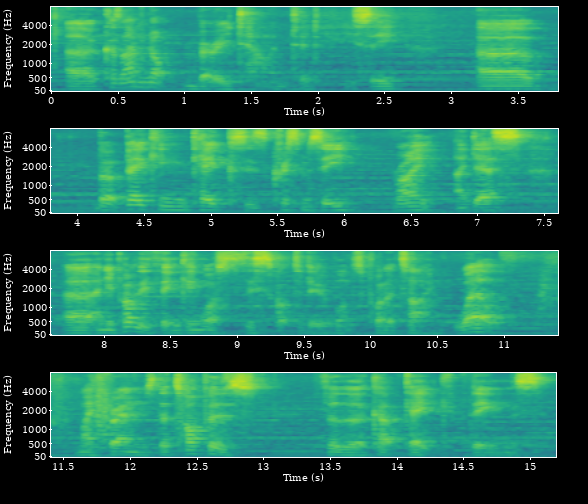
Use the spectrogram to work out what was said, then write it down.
Because uh, I'm not very talented, you see. Uh, but baking cakes is Christmassy, right? I guess. Uh, and you're probably thinking, what's this got to do with Once Upon a Time? Well, my friends, the toppers for the cupcake things.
